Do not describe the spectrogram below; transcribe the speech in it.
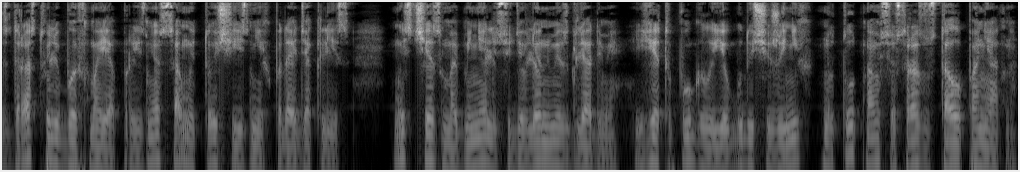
«Здравствуй, любовь моя», – произнес самый тощий из них, подойдя к Лис. Мы с Чезом обменялись удивленными взглядами, и это пугало ее будущий жених, но тут нам все сразу стало понятно.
